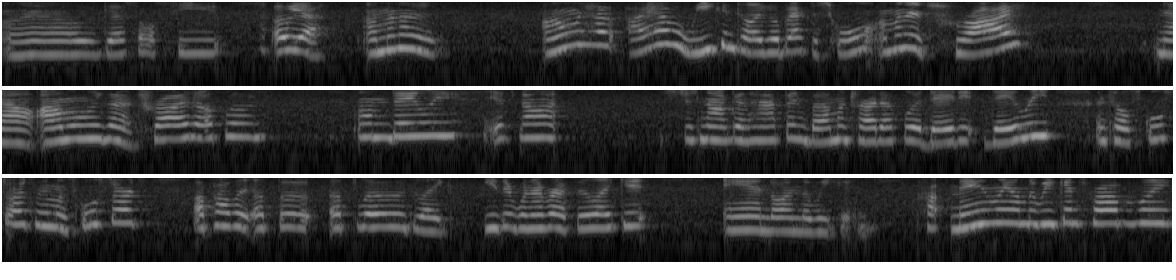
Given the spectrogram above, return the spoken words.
I guess I'll see. You. Oh yeah, I'm gonna. I only have. I have a week until I go back to school. I'm gonna try. Now I'm only gonna try to upload um daily. If not, it's just not gonna happen. But I'm gonna try to upload daily daily until school starts. And then when school starts, I'll probably upload upload like either whenever I feel like it, and on the weekends. Pro mainly on the weekends, probably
